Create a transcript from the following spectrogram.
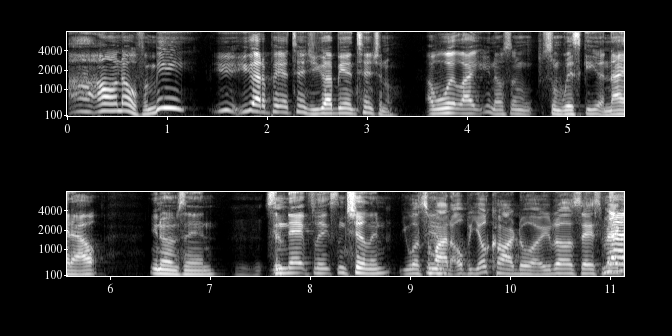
I, I don't know. For me, you you got to pay attention. You got to be intentional. I would like you know some some whiskey, a night out. You know what I'm saying? Some Netflix, some chilling. You want somebody to open your car door. You know what I'm saying? Smack Nah,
